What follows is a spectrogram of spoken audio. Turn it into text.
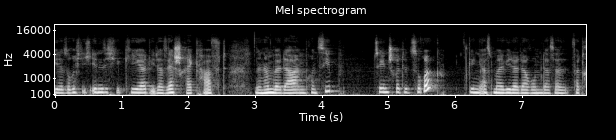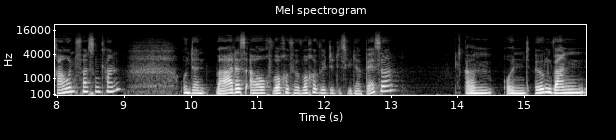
wieder so richtig in sich gekehrt, wieder sehr schreckhaft. Dann haben wir da im Prinzip zehn Schritte zurück. Es ging erstmal wieder darum, dass er Vertrauen fassen kann. Und dann war das auch, Woche für Woche würde das wieder besser. Ähm, und irgendwann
